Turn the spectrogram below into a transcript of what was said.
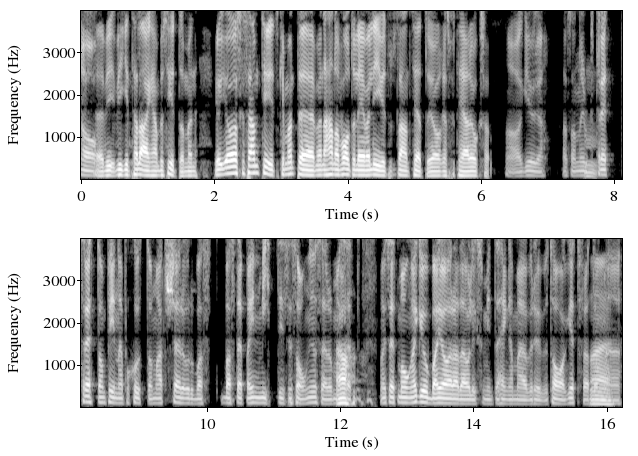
Ja. Eh, vil- vilken talang han besitter. Men jag, jag ska samtidigt, ska man inte... Men han har valt att leva livet på ett annat sätt och jag respekterar det också. ja, gud ja. Alltså han har gjort Mm. tre- 13 pinnar på 17 matcher och bara, bara steppa in mitt i säsongen så här. Man, Ja. har sett, man har sett många gubbar göra det och liksom inte hänga med överhuvudtaget för att de Nej. är,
